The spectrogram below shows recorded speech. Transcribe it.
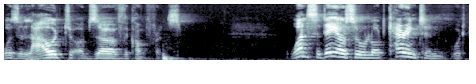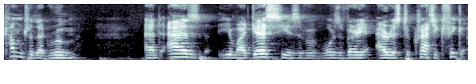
was allowed to observe the conference. Once a day or so, Lord Carrington would come to that room, and as you might guess, he a, was a very aristocratic figure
